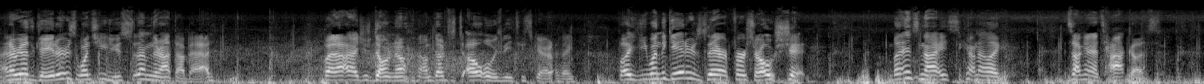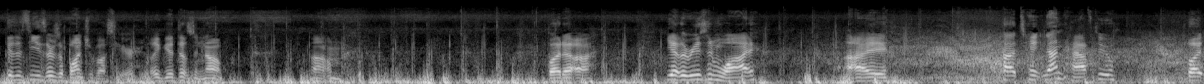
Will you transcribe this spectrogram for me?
I realized gators. Once you're used to them, they're not that bad. But I, I just don't know. I'm just I'll always be too scared. I think. But when the gator's there at first, you're oh shit. But it's nice. to kind of like it's not gonna attack us because it sees there's a bunch of us here. Like it doesn't know. Um, but uh, yeah, the reason why I had to, not have to, but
